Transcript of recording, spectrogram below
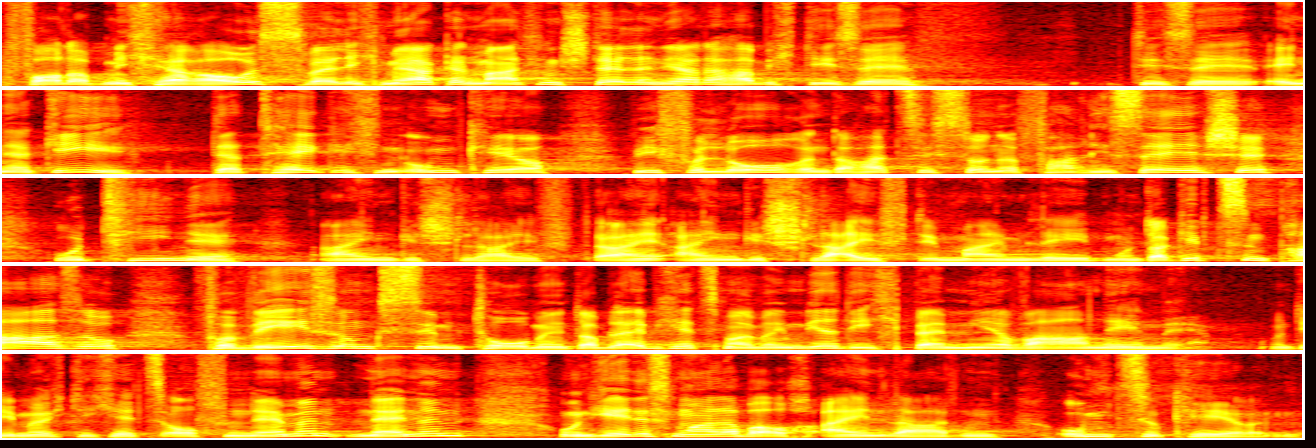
fordert mich heraus, weil ich merke an manchen Stellen, ja, da habe ich diese, diese Energie, der täglichen Umkehr wie verloren. Da hat sich so eine pharisäische Routine eingeschleift, eingeschleift in meinem Leben. Und da gibt es ein paar so Verwesungssymptome. Da bleibe ich jetzt mal bei mir, die ich bei mir wahrnehme. Und die möchte ich jetzt offen nennen und jedes Mal aber auch einladen, umzukehren.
